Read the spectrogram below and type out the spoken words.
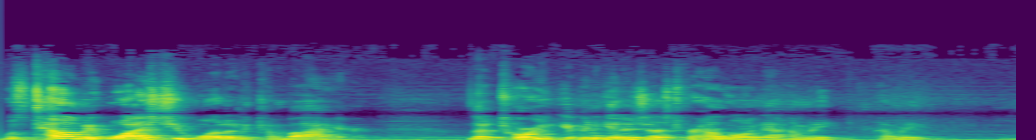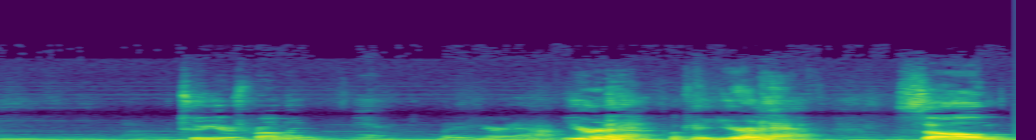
was telling me why she wanted to come by here. Now, Tori, you've been getting adjusted for how long now? How many? How many? Two years, probably. Yeah. About a year and a half. Year and a half. Okay, year and a half. So,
